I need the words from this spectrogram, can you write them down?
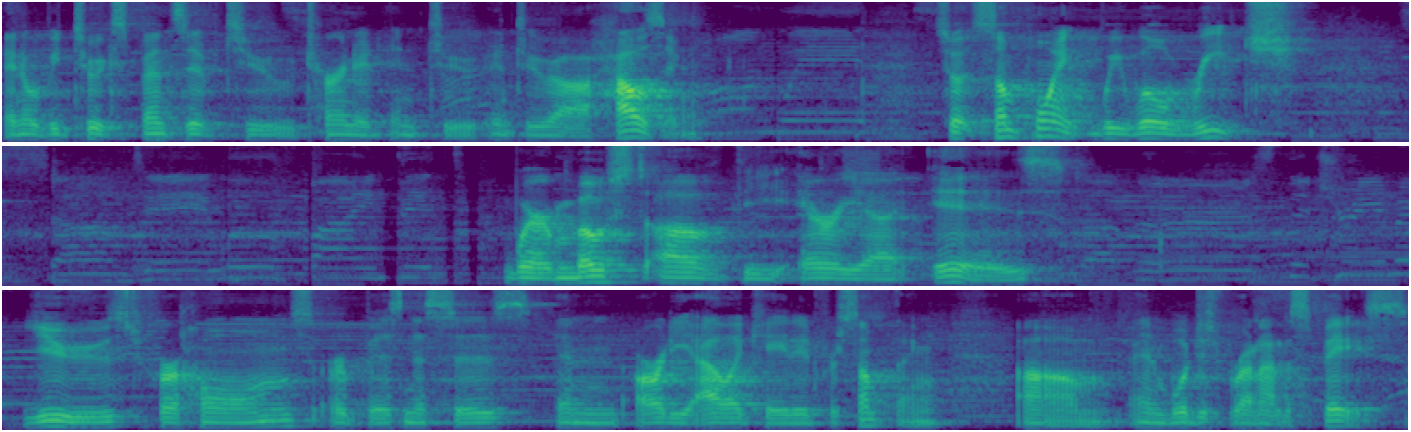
and it would be too expensive to turn it into into uh, housing. So at some point, we will reach where most of the area is used for homes or businesses and already allocated for something, um, and we'll just run out of space.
